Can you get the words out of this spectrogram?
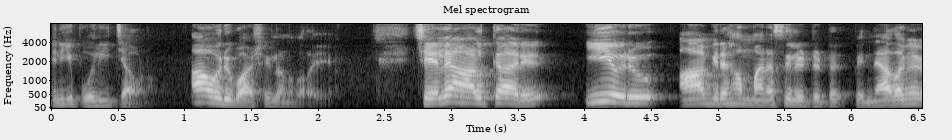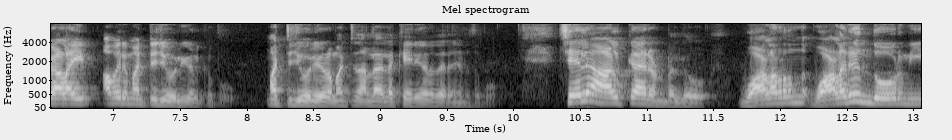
എനിക്ക് പോലീച്ചാവണം ആ ഒരു ഭാഷയിലാണ് പറയുക. ചില ആൾക്കാർ ഈ ഒരു ആഗ്രഹം മനസ്സിലിട്ടിട്ട് പിന്നെ അതങ്ങ് കളയും. അവർ മറ്റ് ജോലികൾക്ക് പോകും. മറ്റ് ജോലികൾ മറ്റ് നല്ല നല്ല കരിയർ തിരഞ്ഞെടുത്ത് പോകും. ചില ആൾക്കാരുണ്ടല്ലോ വളർന്ന് വളരും തോറും ഈ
